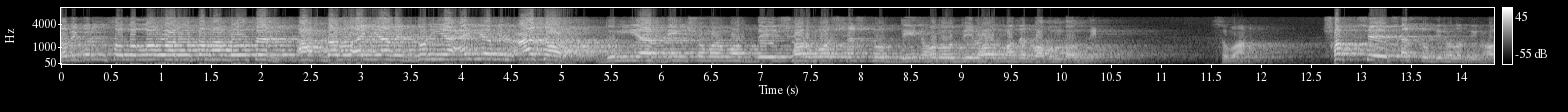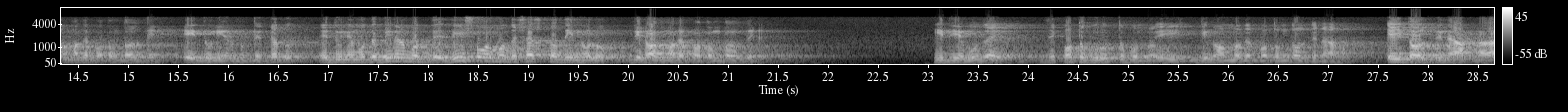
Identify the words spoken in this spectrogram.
নবী করিম সাল্লাম বলেন আফদালু আইয়ামিদ দুনিয়া আইয়ামিল আশর। দুনিয়ার দিন সময়ের মধ্যে সর্বশ্রেষ্ঠ দিন হলো জিলহজ মাসের প্রথম 10 দিন। সুবহানাল্লাহ। সবচেয়ে শ্রেষ্ঠ দিন হলো দিনহজ মাসের প্রথম 10 দিন। এই দুনিয়ার মধ্যে যত, এই দুনিয়ার মধ্যে, দিনের মধ্যে, দিন সময়ের মধ্যে শ্রেষ্ঠ দিন হলো দিনহজ মাসের প্রথম 10 দিনে। কি দিয়ে বোঝায় যে কত গুরুত্বপূর্ণ এই জিলহম্মদের প্রথম দশ দিনে আমল। এই দশ দিনে আপনারা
